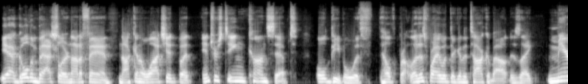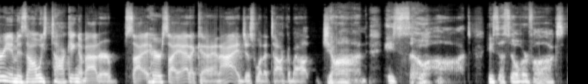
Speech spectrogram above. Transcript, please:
Yeah, Golden Bachelor, not a fan. Not going to watch it, but interesting concept. Old people with health problems. That's probably what they're going to talk about. Is like Miriam is always talking about her sci- her sciatica, and I just want to talk about John. He's so hot. He's a silver fox,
